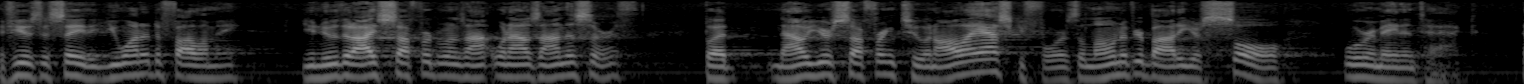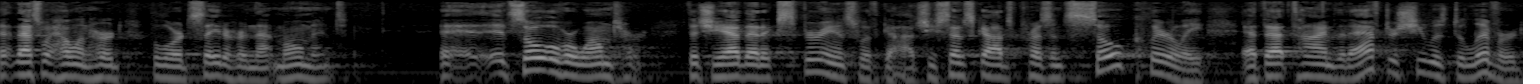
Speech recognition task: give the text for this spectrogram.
If He was to say that you wanted to follow me, you knew that I suffered when I was on this earth, but now you're suffering too, and all I ask you for is the loan of your body, your soul will remain intact. That's what Helen heard the Lord say to her in that moment. It so overwhelmed her that she had that experience with God. She sensed God's presence so clearly at that time that after she was delivered,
